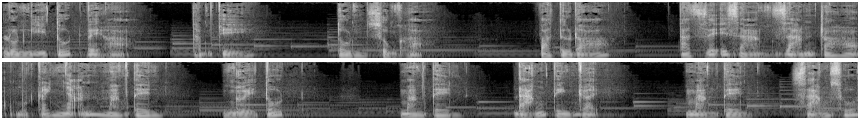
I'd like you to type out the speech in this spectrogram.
luôn nghĩ tốt về họ, thậm chí tôn sùng họ. Và từ đó, ta dễ dàng dán cho họ một cái nhãn mang tên người tốt, mang tên đáng tin cậy, mang tên sáng suốt.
